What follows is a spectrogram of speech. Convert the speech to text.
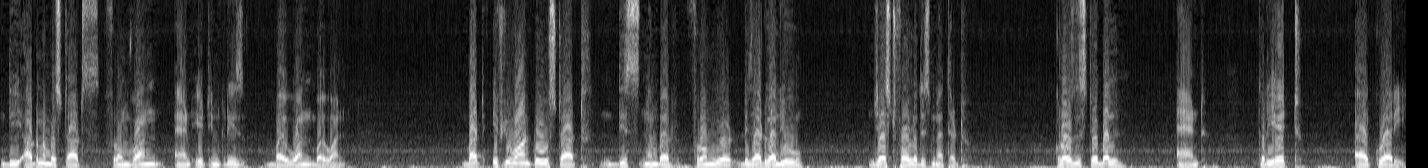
the auto number starts from 1 and it increase by 1 by 1 but if you want to start this number from your desired value just follow this method. Close this table and create a query.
